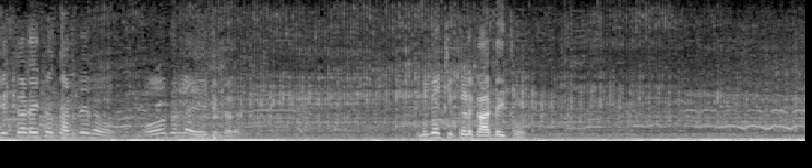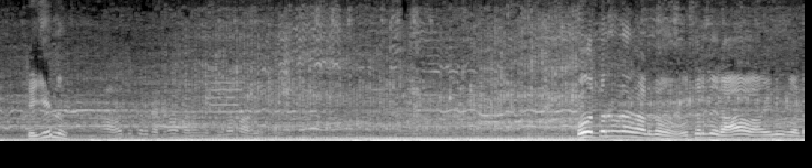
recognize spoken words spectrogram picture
ਚਿੱਕੜ ਇਥੋਂ ਕੱਢਦੇ ਸੋ ਉਹ ਉਧਰ ਲੈ ਜਾ ਚਿੱਕੜ। ਨਿਕਾ ਚਿੱਕੜ ਕੱਢ ਇਥੋਂ। ਕਹੀਏ ਨੂੰ ਆਹੋ ਚੱਕਰ ਕੱਢਣਾ ਪੈਣਾ ਮਿੱਟੀ ਨਾ ਪਾ ਦੇ। ਉਧਰ ਨੂੰ ਨਾ ਛੱਡ ਦੋ ਉਧਰ ਤੇ ਰਾਹ ਆ ਇਹਨੂੰ ਛੱਡ।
